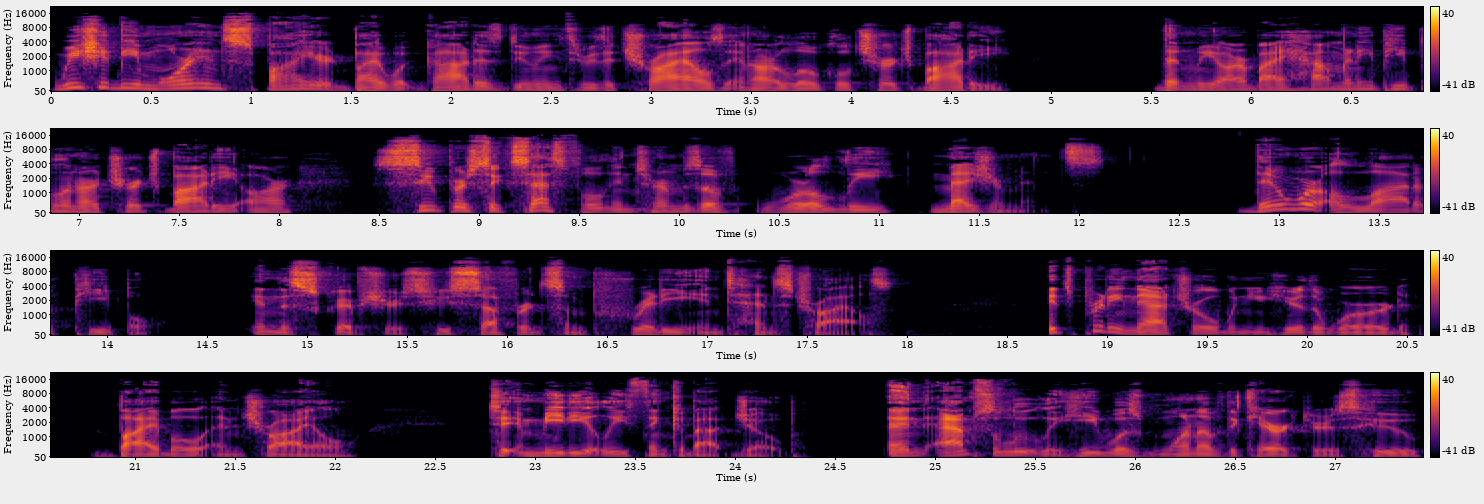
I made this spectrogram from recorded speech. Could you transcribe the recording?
We should be more inspired by what God is doing through the trials in our local church body than we are by how many people in our church body are super successful in terms of worldly measurements. There were a lot of people in the scriptures who suffered some pretty intense trials. It's pretty natural when you hear the word Bible and trial to immediately think about Job. And absolutely, he was one of the characters who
